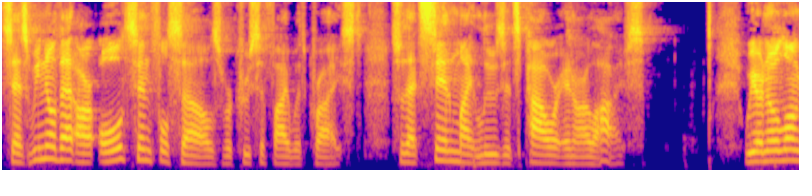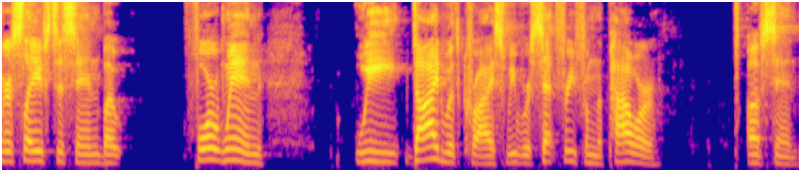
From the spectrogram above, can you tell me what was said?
says, We know that our old sinful selves were crucified with Christ so that sin might lose its power in our lives. We are no longer slaves to sin, but for when we died with Christ, we were set free from the power of sin.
